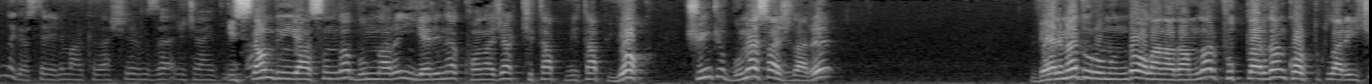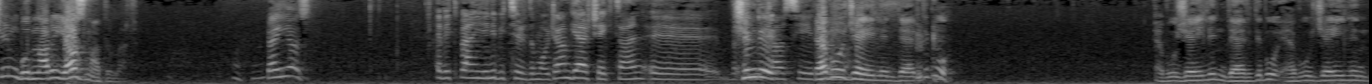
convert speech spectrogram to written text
Bunu da gösterelim arkadaşlarımıza rica edeyim. İslam dünyasında bunların yerine konacak kitap mitap yok. Çünkü bu mesajları verme durumunda olan adamlar putlardan korktukları için bunları yazmadılar. Ben yazdım. Evet ben yeni bitirdim hocam. Gerçekten e, Şimdi. Ebu Cehil'in derdi bu. Ebu Cehil'in derdi bu. Ebu Cehil'in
